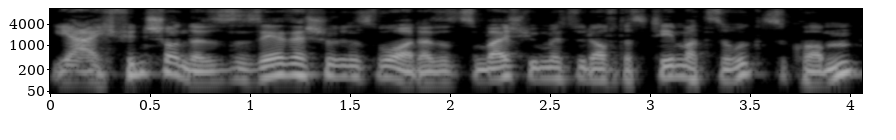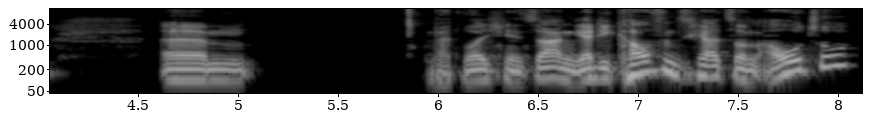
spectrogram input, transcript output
Ja, ich finde schon, das ist ein sehr, sehr schönes Wort. Also zum Beispiel, um jetzt wieder auf das Thema zurückzukommen, ähm, was wollte ich jetzt sagen? Ja, die kaufen sich halt so ein Auto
